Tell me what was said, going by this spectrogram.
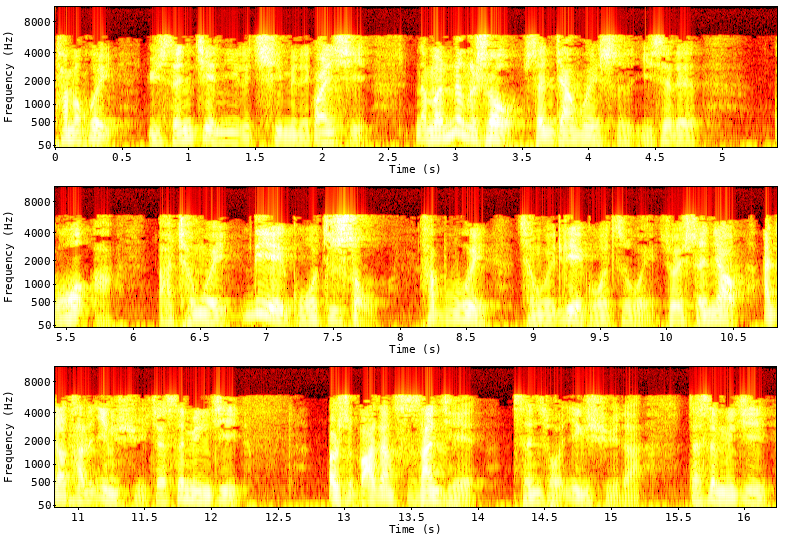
他们会与神建立一个亲密的关系。那么那个时候，神将会使以色列国啊啊成为列国之首，他不会成为列国之尾。所以神要按照他的应许，在生命记二十八章十三节，神所应许的，在生命记。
